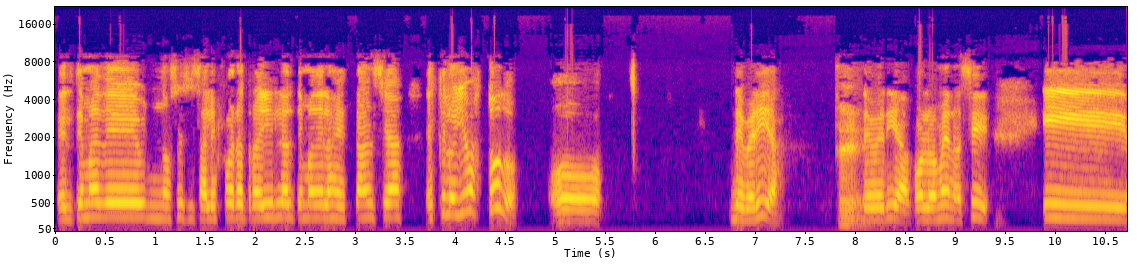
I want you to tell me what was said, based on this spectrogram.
el tema de, no sé si sales fuera a otra isla, el tema de las estancias, es que lo llevas todo. O deberías. Sí. Debería, por lo menos, sí. Y,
